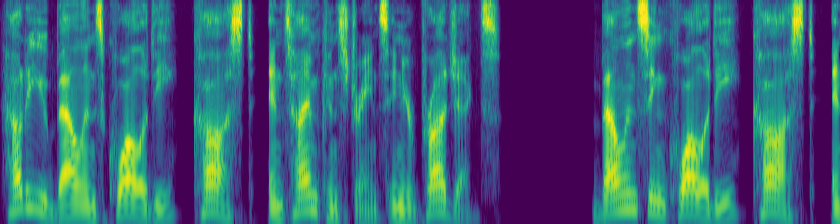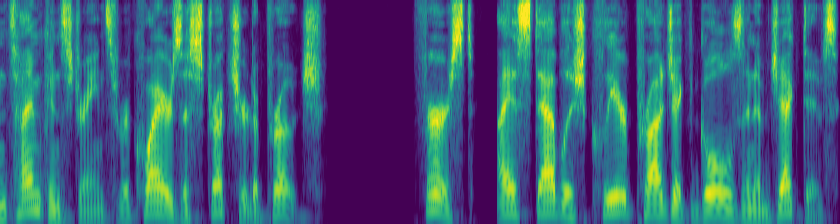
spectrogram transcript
How do you balance quality, cost, and time constraints in your projects? Balancing quality, cost, and time constraints requires a structured approach. First, I establish clear project goals and objectives,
